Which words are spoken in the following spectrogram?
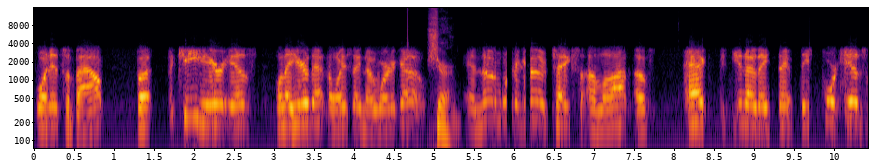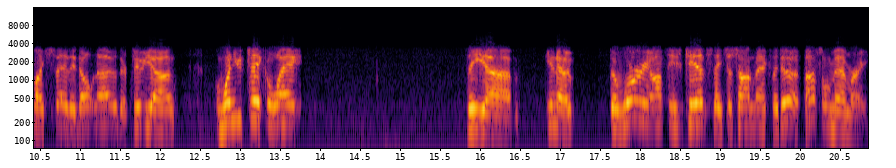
what it's about, but the key here is when they hear that noise, they know where to go. Sure. And knowing where to go takes a lot of heck. You know, they, they these poor kids, like I say, they don't know. They're too young. When you take away the, uh, you know, the worry off these kids, they just automatically do it. Muscle memory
